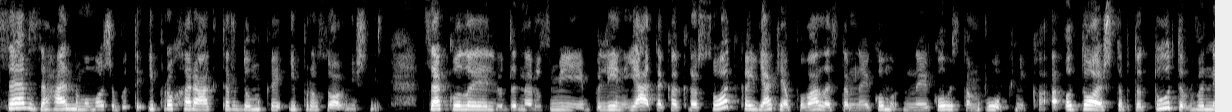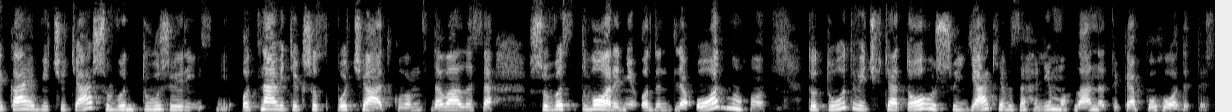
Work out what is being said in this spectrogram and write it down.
Це в загальному може бути і про характер думки, і про зовнішність. Це коли людина розуміє, блін, я така красотка, як я повелась там на якому на якогось там гопніка. Отож, тобто тут виникає відчуття, що ви дуже різні. От навіть якщо спочатку вам здавалося, що ви створені один для одного, то тут відчуття того, що як я взагалі могла на таке погодитись.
